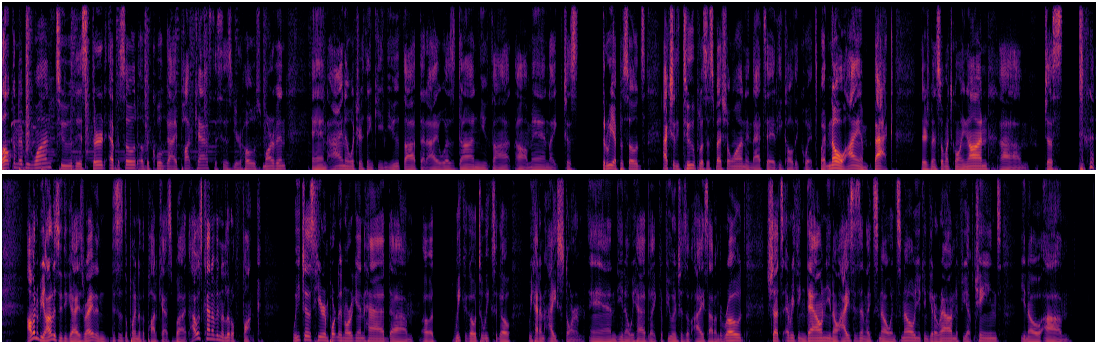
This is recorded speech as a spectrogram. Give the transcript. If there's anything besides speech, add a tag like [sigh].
Welcome, everyone, to this third episode of the Cool Guy Podcast. This is your host, Marvin. And I know what you're thinking. You thought that I was done. You thought, oh man, like just three episodes, actually two plus a special one, and that's it. He called it quits. But no, I am back. There's been so much going on. Um, just, [laughs] I'm going to be honest with you guys, right? And this is the point of the podcast, but I was kind of in a little funk. We just here in Portland, Oregon had um, a week ago, two weeks ago, we had an ice storm. And you know we had like a few inches of ice out on the road shuts everything down. You know ice isn't like snow and snow. You can get around if you have chains. You know um,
